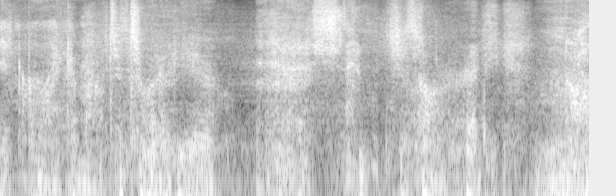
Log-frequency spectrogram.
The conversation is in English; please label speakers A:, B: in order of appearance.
A: be come out to twirl you. The stench is already not.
